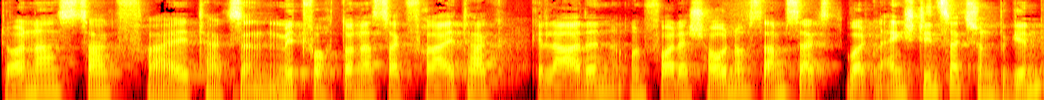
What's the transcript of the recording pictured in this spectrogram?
Donnerstag, Freitag, Mittwoch, Donnerstag, Freitag geladen und vor der Show noch samstags. Wollten eigentlich dienstags schon beginnen.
